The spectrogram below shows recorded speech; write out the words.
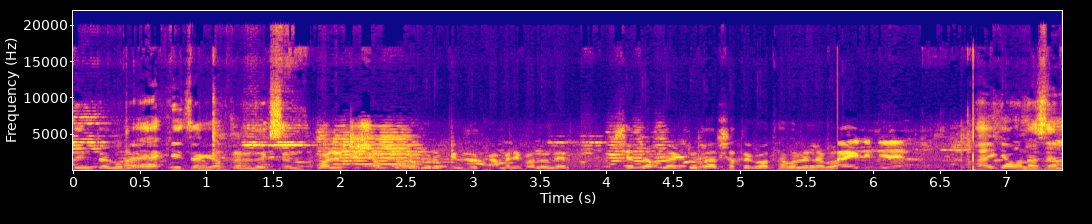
তিনটা গরু একই জায়গায় আপনারা দেখছেন কোয়ালিটি সম্পূর্ণ গরু কিন্তু খামারি পালনের সেটা আপনার একটু তার সাথে কথা বলে নেব ভাই কেমন আছেন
